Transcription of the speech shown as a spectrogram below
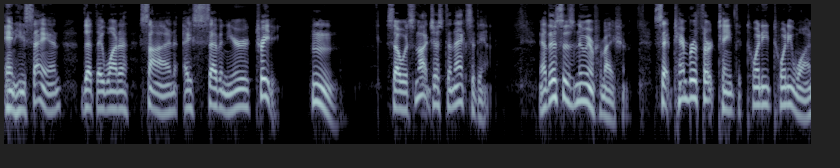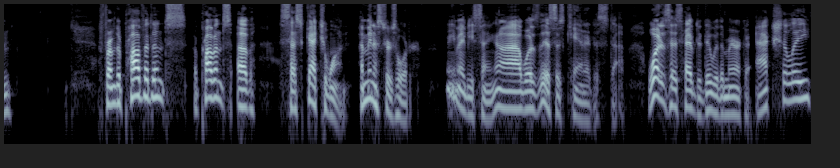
and he's saying that they want to sign a seven-year treaty. Hmm. So it's not just an accident. Now this is new information. September thirteenth, twenty twenty-one. from the province, a province of Saskatchewan, a minister's order. You may be saying, ah, was this is Canada stuff. What does this have to do with America? Actually,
